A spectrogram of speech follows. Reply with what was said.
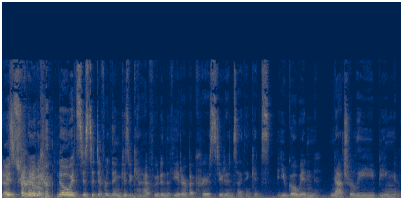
That's it's true. no, it's just a different thing because we can't have food in the theater. But career students, I think it's you go in naturally being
